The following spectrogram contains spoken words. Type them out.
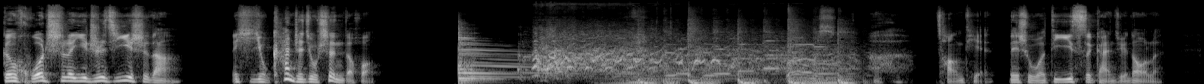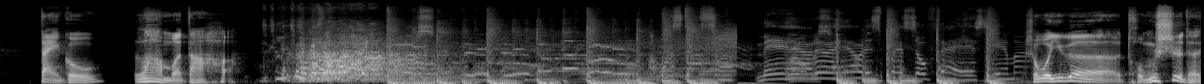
跟活吃了一只鸡似的，哎呦，看着就瘆得慌。”啊，苍天，那是我第一次感觉到了。代沟那么大。说，我一个同事的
